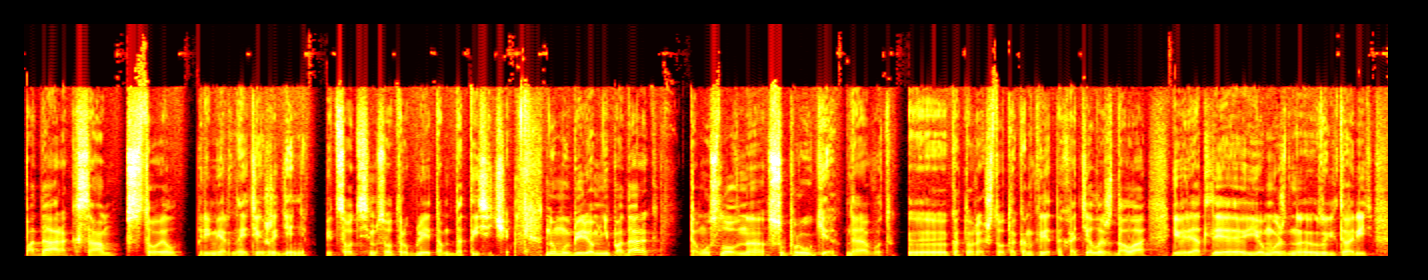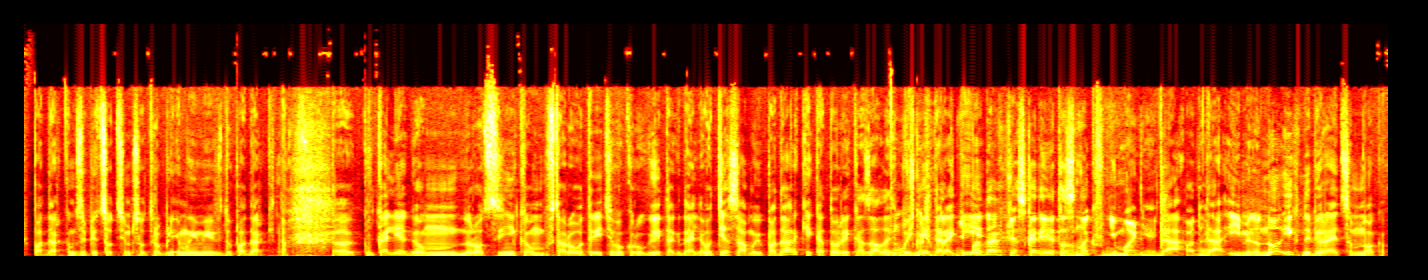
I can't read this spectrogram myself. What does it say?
подарок сам стоил примерно этих же денег. 500-700 рублей там до 1000. Ну, мы берем не подарок, там условно супруги, да, вот, э, которая что-то конкретно хотела, ждала, и вряд ли ее можно удовлетворить подарком за 500-700 рублей. Мы имеем в виду подарки там э, коллегам, родственникам второго, третьего круга и так далее. Вот те самые подарки, которые, казалось ну, бы, недорогие. Так, не подарки, а скорее это знак внимания. Да, да, именно. Но их набирается много.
